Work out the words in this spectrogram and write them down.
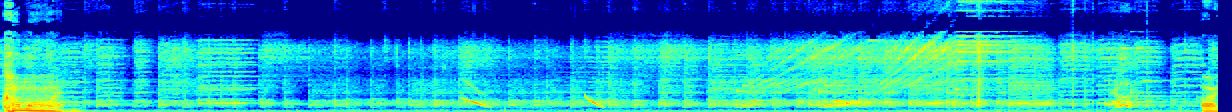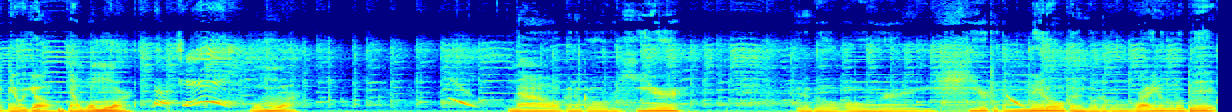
Come on! Alright, there we go. Now one more. One more. Now gonna go over here. Gonna go over here to the middle. Gonna go to the right a little bit.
